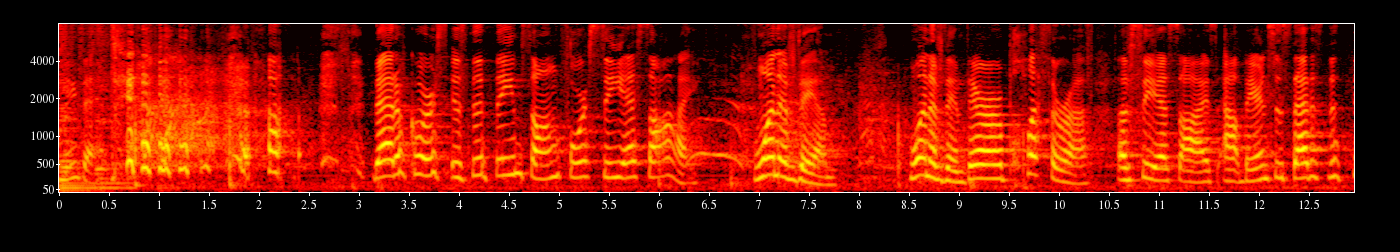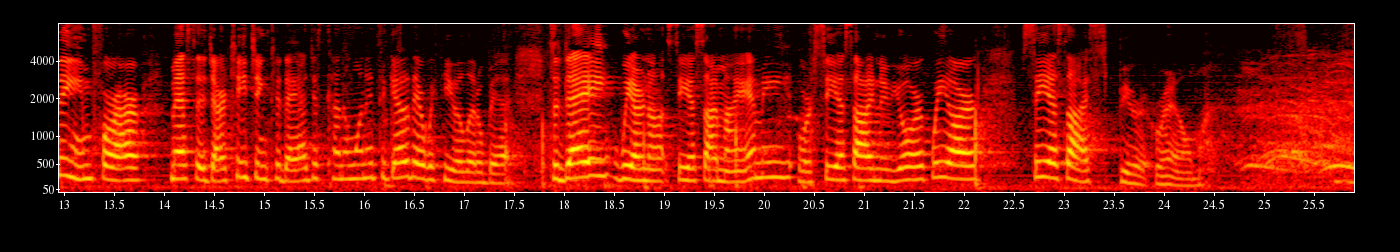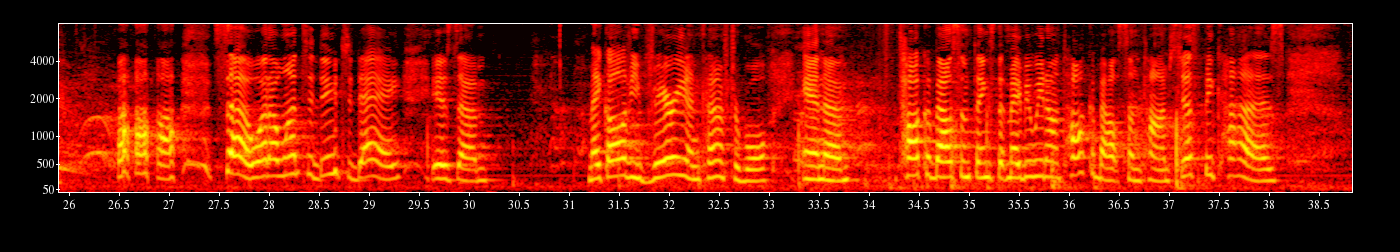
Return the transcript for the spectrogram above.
knew that. that, of course, is the theme song for CSI. One of them. One of them. There are a plethora of CSIs out there. And since that is the theme for our message, our teaching today, I just kind of wanted to go there with you a little bit. Today, we are not CSI Miami or CSI New York. We are CSI Spirit Realm. so, what I want to do today is um, make all of you very uncomfortable and um, talk about some things that maybe we don't talk about sometimes, just because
